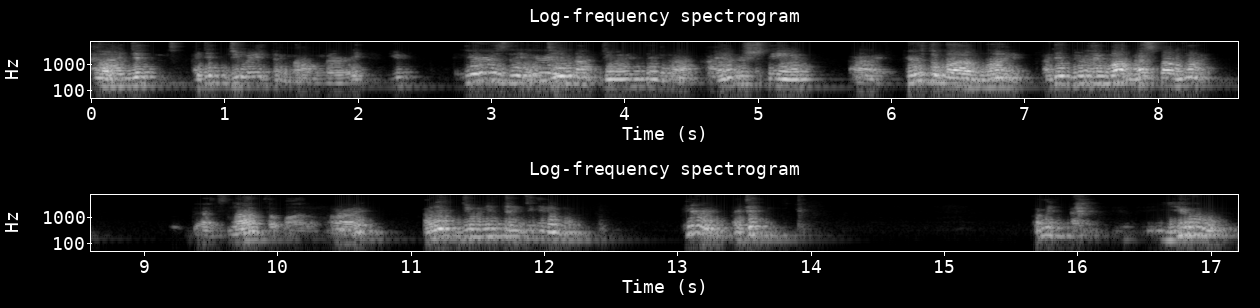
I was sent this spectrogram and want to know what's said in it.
and I uh-huh. didn't. I didn't do anything wrong, Larry. You here's the, I did not do anything wrong. I understand. All right. here's the bottom line. I didn't do anything wrong. That's the bottom line. That's not the bottom All right. I didn't do anything to anyone. Period. I didn't. I mean, you,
